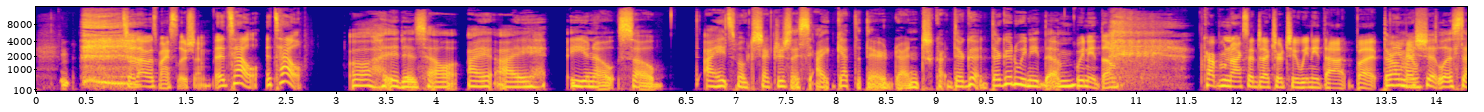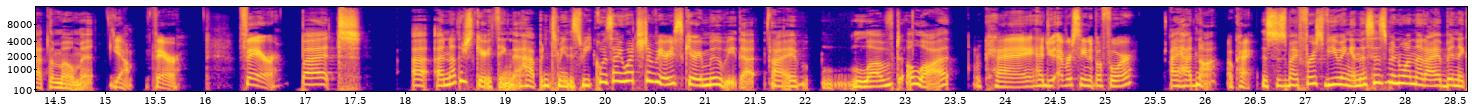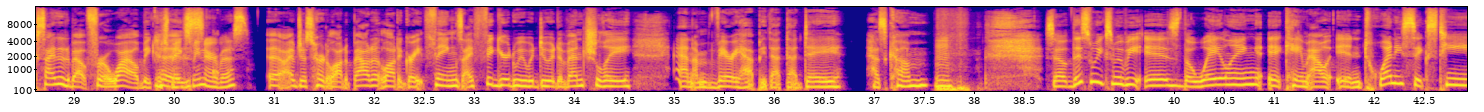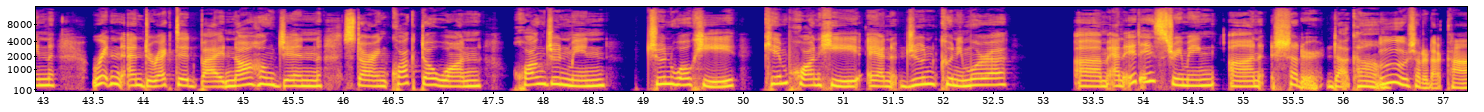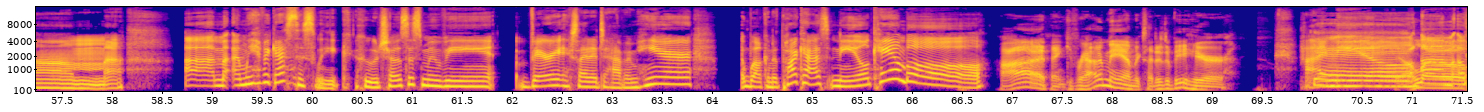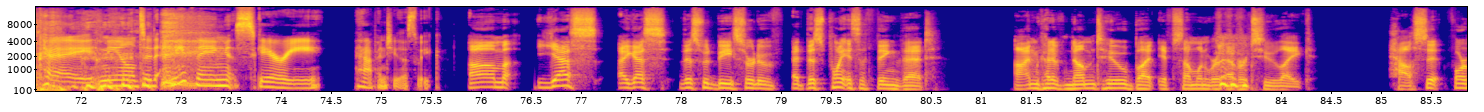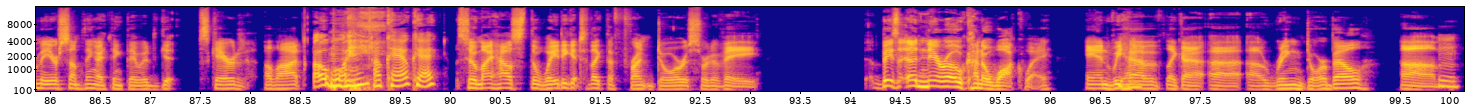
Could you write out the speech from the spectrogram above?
So that was my solution. It's hell. It's hell. Oh, it is hell. I, I, you know, so I hate smoke detectors. I see, I get that they're and they're good. They're good. We need them. We need them. Carbon monoxide detector too. We need that, but They're on my shit list at the moment. Yeah, fair, fair. But uh, another scary thing that happened to me this week was I watched a very scary movie that I loved a lot. Okay. Had you ever seen it before? I had not. Okay. This was my first viewing, and this has been one that I have been excited about for a while because Which makes me nervous. uh, I've just heard a lot about it, a lot of great things. I figured we would do it eventually, and I'm very happy that that day has come. So this week's movie is The Wailing. It came out in 2016, written and directed by Na Hong Jin, starring Kwak Do Won, Hwang Jun Min, Chun Wo Hee, Kim Hwan Hee, and Jun Kunimura. Um, and it is streaming on Shudder.com. Ooh, shutter.com. Um, and we have a guest this week who chose this movie. Very excited to have him here. Welcome to the podcast, Neil Campbell. Hi, thank you for having me. I'm excited to be here. Hi, Yay. Neil. Hello. Um, okay, Neil, did anything scary happen to you this week? Um, yes, I guess this would be sort of at this point it's a thing that I'm kind of numb to, but if someone were ever to like house it for me or something, I think they would get scared a lot. Oh boy. Mhm. Okay, okay. So my house, the way to get to like the front door is sort of a basically a narrow kind of walkway, and we Mhm. have like a, a a ring doorbell, um, Mm.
